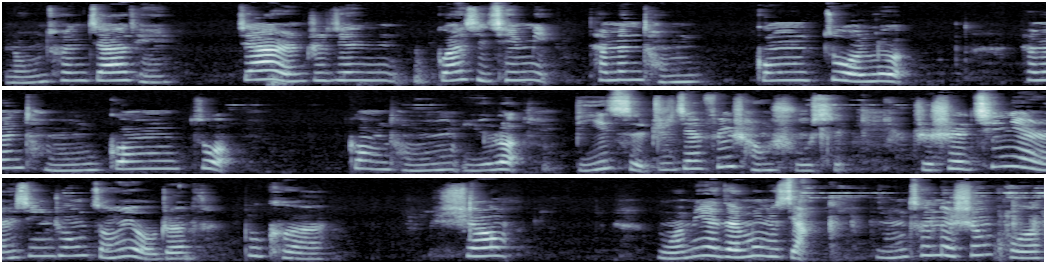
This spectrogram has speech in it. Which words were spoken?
农村家庭。家人之间关系亲密，他们同工作乐，他们同工作，共同娱乐，彼此之间非常熟悉。只是青年人心中总有着不可消磨灭的梦想。农村的生活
